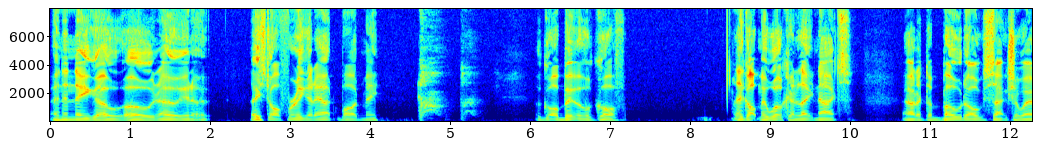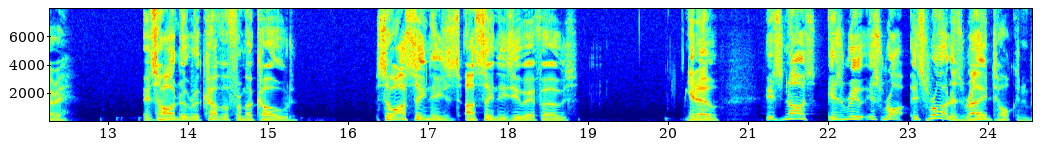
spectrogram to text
and then they go, oh no, you know, they start freaking out. Pardon me. I got a bit of a cough. They got me working late nights out at the bulldog sanctuary. It's hard to recover from a cold. So I seen these I seen these UFOs. You know, it's nice it's real it's right it's right as rain talking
